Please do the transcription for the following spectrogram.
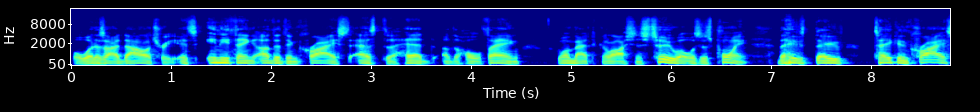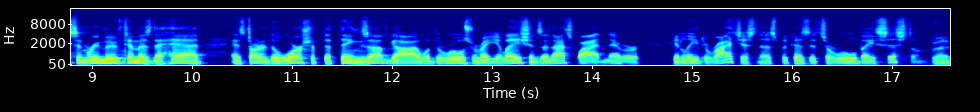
well what is idolatry it's anything other than christ as the head of the whole thing going back to colossians 2 what was his point they've they've taken christ and removed him as the head and started to worship the things of god with the rules and regulations and that's why it never can lead to righteousness because it's a rule based system. Right.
